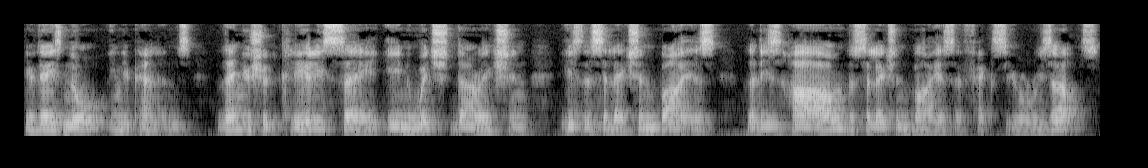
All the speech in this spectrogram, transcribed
If there is no independence, then you should clearly say in which direction is the selection bias, that is, how the selection bias affects your results.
